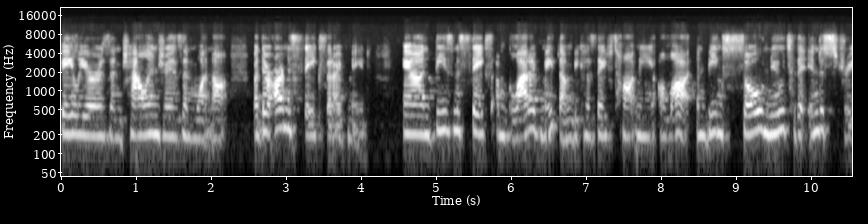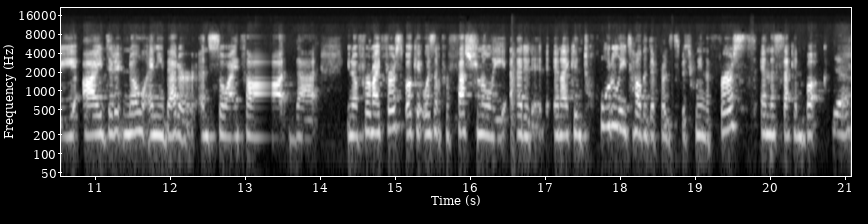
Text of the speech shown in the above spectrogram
failures and challenges and whatnot but there are mistakes that i've made. And these mistakes i'm glad i've made them because they've taught me a lot. And being so new to the industry i didn't know any better. And so i thought that you know for my first book it wasn't professionally edited. And i can totally tell the difference between the first and the second book. Yeah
